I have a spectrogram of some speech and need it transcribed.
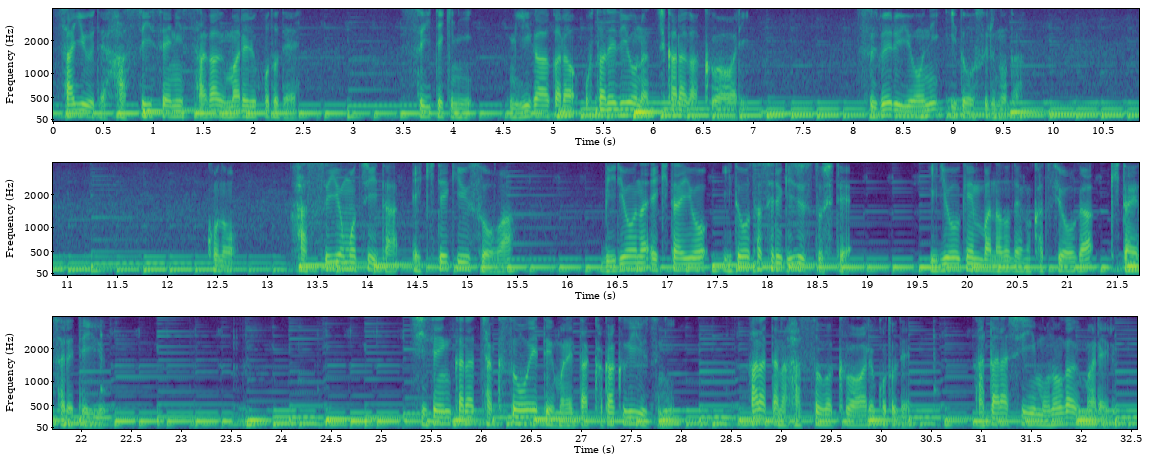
左右で撥水性に差が生まれることで水滴に右側から押されるような力が加わり滑るように移動するのだ。この撥水を用いた液的輸送は微量な液体を移動させる技術として医療現場などでの活用が期待されている。自然から着想を得て生まれた科学技術に新たな発想が加わることで新しいものが生まれる。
